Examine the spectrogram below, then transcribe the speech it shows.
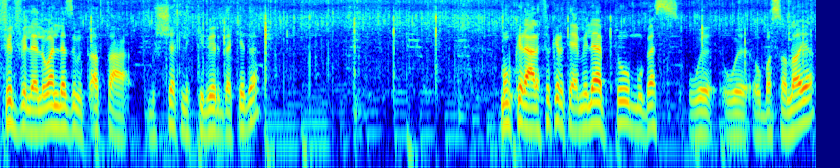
فلفل الالوان لازم يتقطع بالشكل الكبير ده كده. ممكن على فكرة تعمليها بتوم وبس وبصلاية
